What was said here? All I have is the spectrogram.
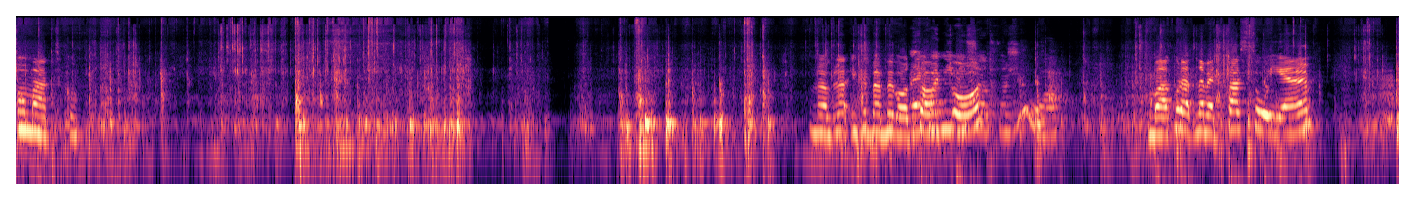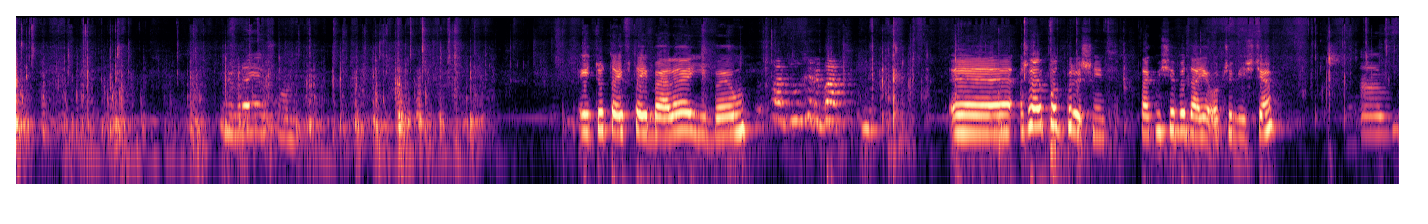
O matko. Dobra, i chyba było to tu, się otworzyło. bo akurat nawet pasuje. Dobra, ja już mam. I tutaj w tej belei był Padł herbatki. e, żel pod prysznic. Tak mi się wydaje oczywiście. A w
